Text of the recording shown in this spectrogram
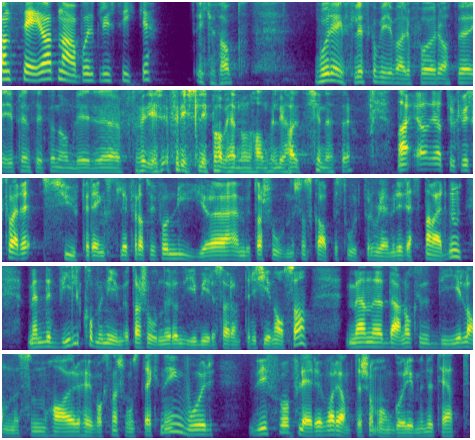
Man ser jo at naboer blir syke. Ikke sant. Hvor engstelig skal vi være for at det i prinsippet nå blir eh, frislipp av 1,5 milliard kinesere? Nei, jeg, tror ikke vi skal være superengstelige for at vi får nye mutasjoner som skaper store problemer i resten av verden. Men det vil komme nye mutasjoner og nye virusvarianter i Kina også. Men det er nok de landene som har høy vaksinasjonsdekning, hvor vi får flere varianter som omgår immunitet.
